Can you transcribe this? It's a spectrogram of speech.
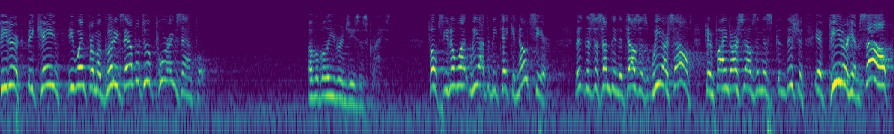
Peter became, he went from a good example to a poor example of a believer in Jesus Christ. Folks, you know what? We ought to be taking notes here. This, this is something that tells us we ourselves can find ourselves in this condition. If Peter himself,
